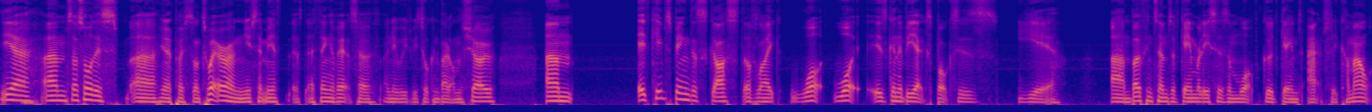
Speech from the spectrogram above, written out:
Yeah, um, so I saw this, uh, you know, posted on Twitter, and you sent me a, a, thing of it, so I knew we'd be talking about it on the show. Um, it keeps being discussed of like what what is going to be Xbox's year, um, both in terms of game releases and what good games actually come out,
